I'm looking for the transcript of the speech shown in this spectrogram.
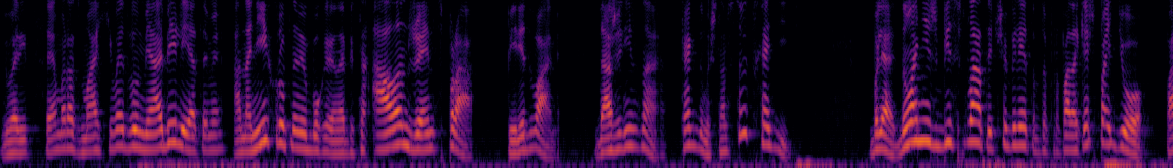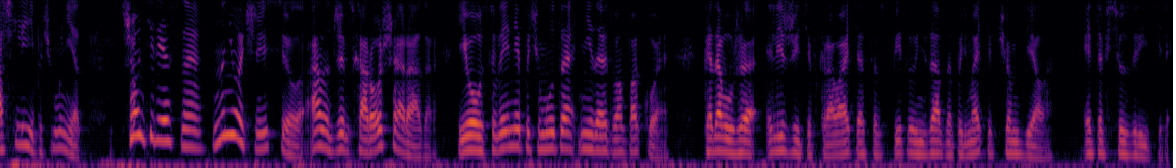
Говорит Сэм, размахивая двумя билетами. А на них крупными буквами написано «Алан Джеймс прав. Перед вами». Даже не знаю. Как думаешь, нам стоит сходить? Блядь, ну они же бесплатные, что билетом-то пропадать? Конечно, пойдем. Пошли, почему нет? Что интересное, ну не очень весело. Алан Джеймс хороший оратор. Его выступление почему-то не дает вам покоя. Когда вы уже лежите в кровати, а Сэм спит, вы внезапно понимаете, в чем дело. Это все зрители.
